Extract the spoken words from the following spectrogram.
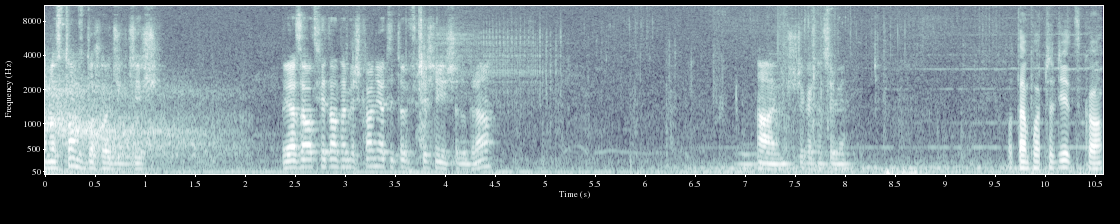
Ono stąd dochodzi gdzieś. To ja załatwię tamte mieszkanie, a ty to wcześniejsze, dobra? A, ja muszę czekać na ciebie. Bo tam płacze dziecko.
